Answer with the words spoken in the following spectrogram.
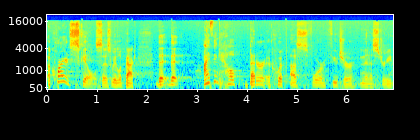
acquired skills as we look back that, that I think help better equip us for future ministry.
